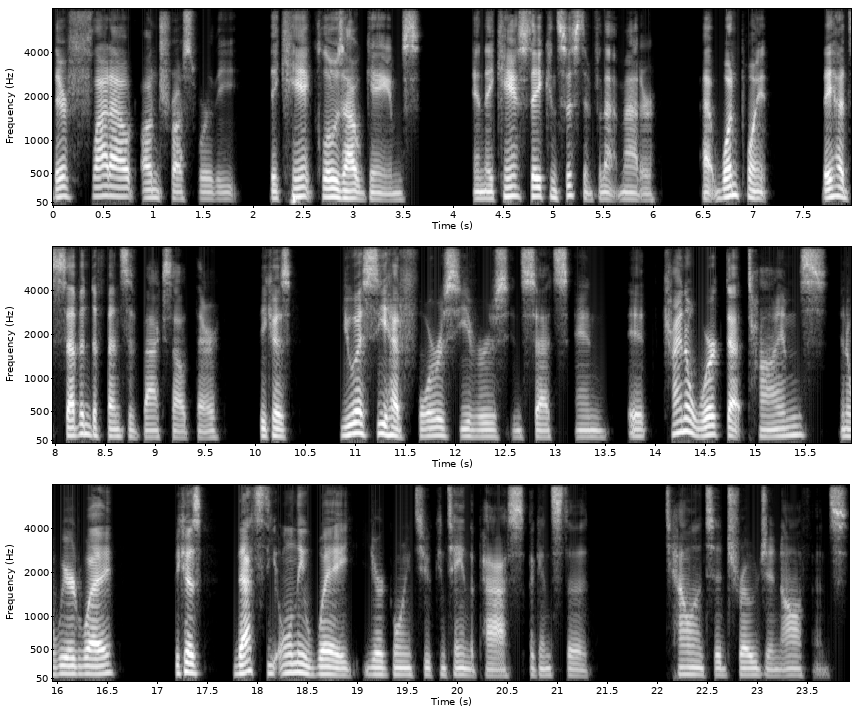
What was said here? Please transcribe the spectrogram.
they're flat out untrustworthy. They can't close out games and they can't stay consistent for that matter. At one point, they had seven defensive backs out there because USC had four receivers in sets and it kind of worked at times in a weird way because that's the only way you're going to contain the pass against a talented Trojan offense.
